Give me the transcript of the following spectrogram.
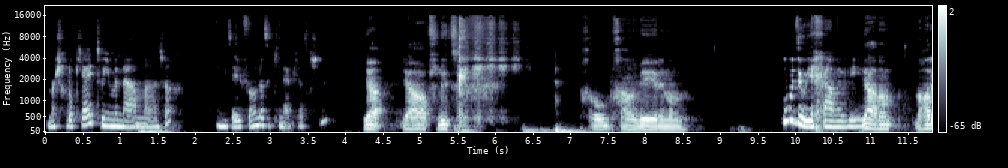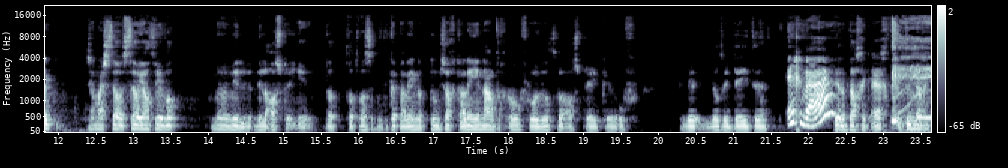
Maar schrok jij toen je mijn naam eh, zag? In je telefoon, dat ik je een appje had gestuurd? Ja, ja, absoluut. oh, dan gaan we weer en dan Hoe bedoel je, gaan we weer? Ja, dan, dan had ik, zeg maar, stel, stel je had weer wat willen, willen afspreken. Dat, dat was het niet. Ik heb alleen dat, toen zag ik alleen je naam, dacht, oh, Floor wilt wel afspreken. Of wilt weer daten. Echt waar? Ja, dat dacht ik echt. En toen dacht ik,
